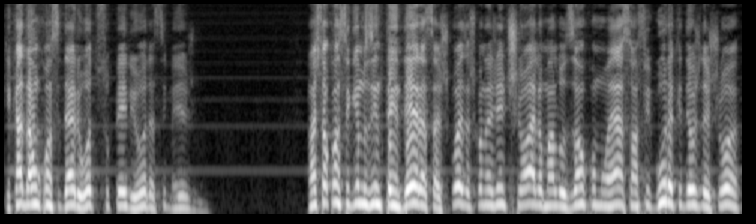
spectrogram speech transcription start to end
Que cada um considere o outro superior a si mesmo. Nós só conseguimos entender essas coisas quando a gente olha uma alusão como essa, uma figura que Deus deixou.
